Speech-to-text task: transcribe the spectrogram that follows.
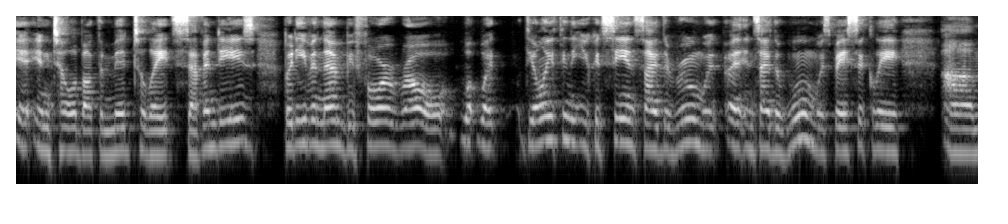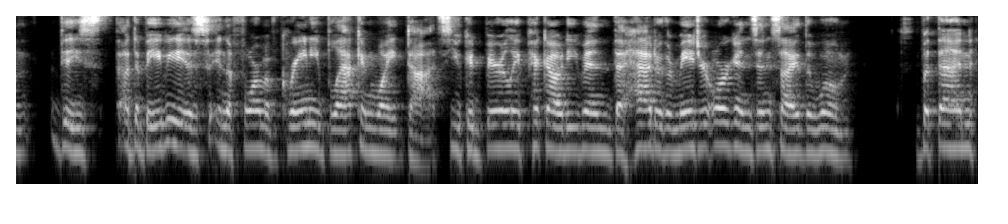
until about the mid to late 70s. But even then, before Roe, what, what the only thing that you could see inside the room, uh, inside the womb, was basically um, these uh, the baby is in the form of grainy black and white dots. You could barely pick out even the head or the major organs inside the womb. But then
